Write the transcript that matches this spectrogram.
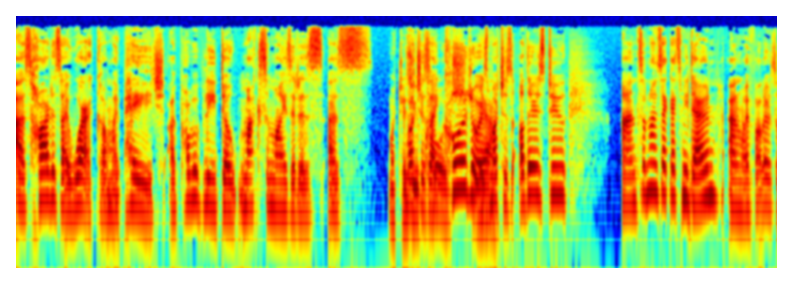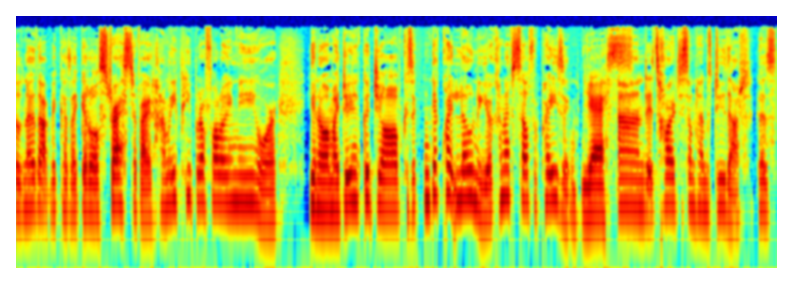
as hard as I work on my page, I probably don't maximize it as as much as much as I could, could or yeah. as much as others do. And sometimes that gets me down, and my followers will know that because I get all stressed about how many people are following me, or, you know, am I doing a good job? Because it can get quite lonely. You're kind of self appraising. Yes, And it's hard to sometimes do that because,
